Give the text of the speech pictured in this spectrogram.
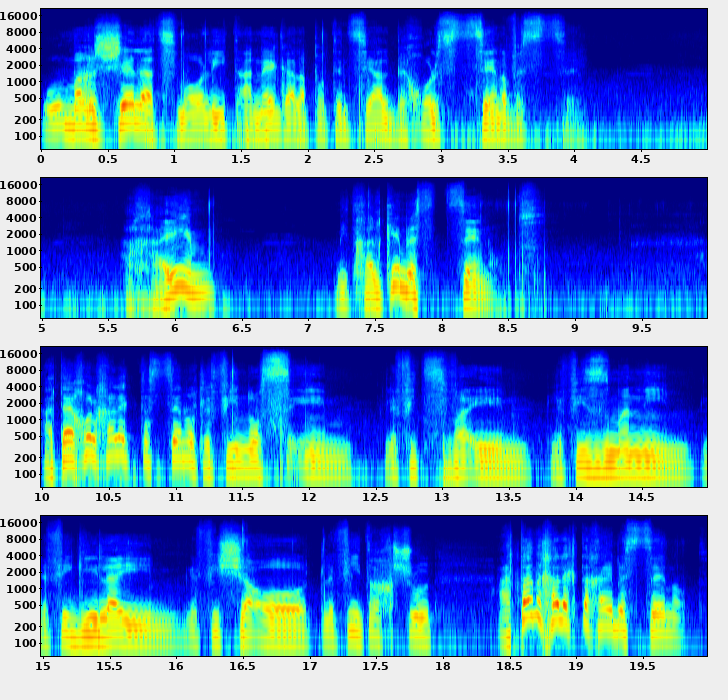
הוא מרשה לעצמו להתענג על הפוטנציאל בכל סצנה וסצנה. החיים מתחלקים לסצנות. אתה יכול לחלק את הסצנות לפי נושאים, לפי צבעים, לפי זמנים, לפי גילאים, לפי שעות, לפי התרחשות. אתה מחלק את החיים לסצנות.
